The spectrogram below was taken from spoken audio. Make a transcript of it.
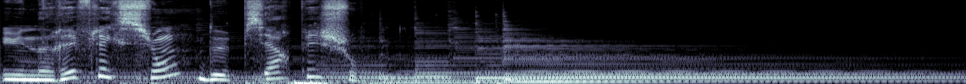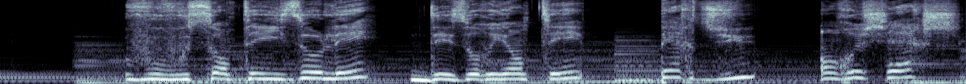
une réflexion de Pierre Péchaud. Vous vous sentez isolé, désorienté, perdu, en recherche?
